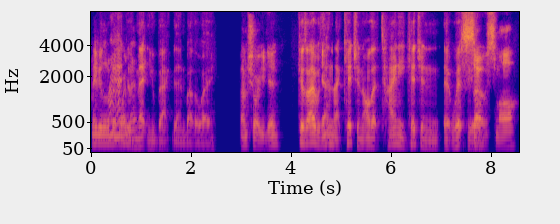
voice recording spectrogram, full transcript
maybe a little I bit more to than have that. met you back then, by the way. I'm sure you did. Because I was Yeah. in that kitchen, all that tiny kitchen at Whitfield. So small.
